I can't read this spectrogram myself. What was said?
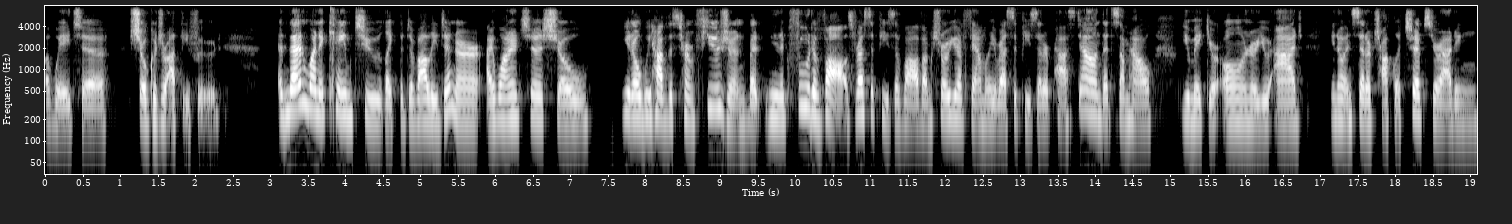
a way to show Gujarati food. And then when it came to like the Diwali dinner, I wanted to show, you know, we have this term fusion, but you know, food evolves, recipes evolve. I'm sure you have family recipes that are passed down that somehow you make your own or you add, you know, instead of chocolate chips, you're adding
